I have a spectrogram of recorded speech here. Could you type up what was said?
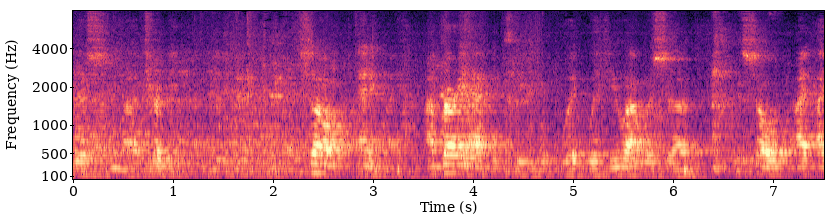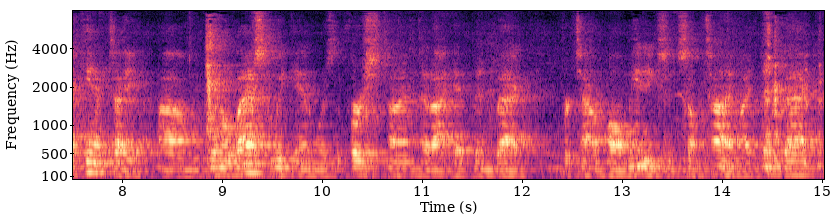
this uh, tribute. So anyway, I'm very happy to be with, with you. I was uh, so I, I can't tell you. Um, you know, last weekend was the first time that I had been back for town hall meetings in some time. I'd been back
